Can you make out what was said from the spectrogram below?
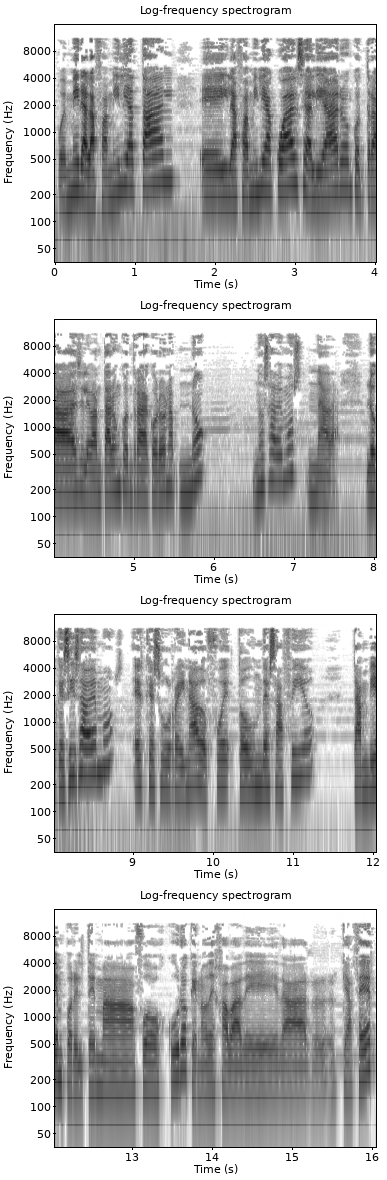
pues mira, la familia tal eh, y la familia cual se aliaron contra, se levantaron contra la corona. No, no sabemos nada. Lo que sí sabemos es que su reinado fue todo un desafío, también por el tema Fuego Oscuro, que no dejaba de dar que hacer.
